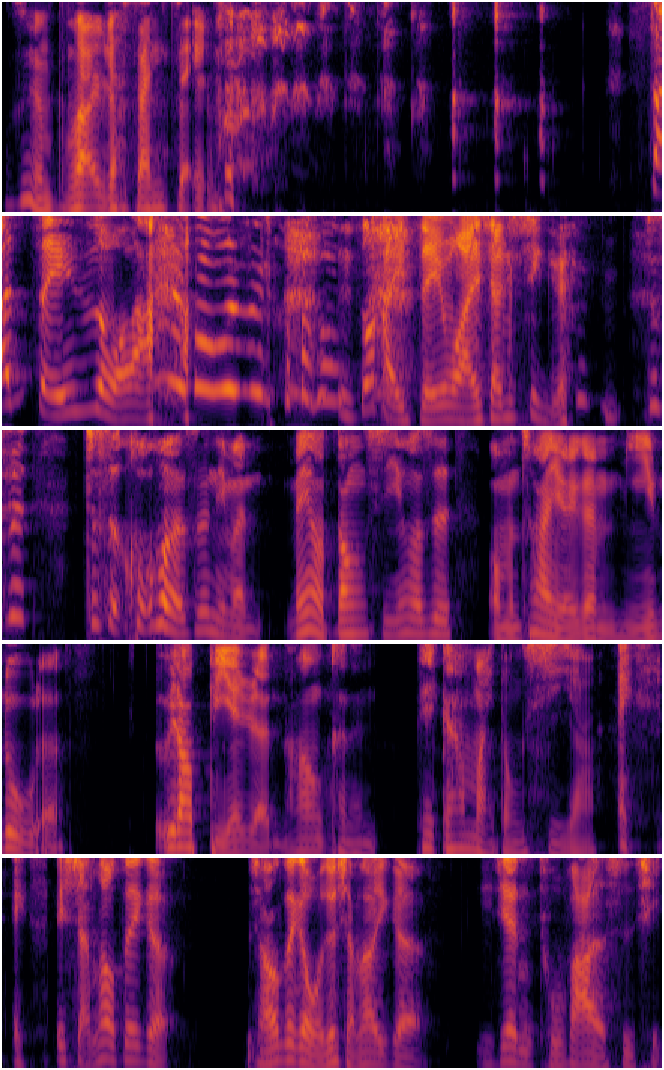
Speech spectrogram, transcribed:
我说你们不怕遇到山贼吗？山贼是什么啦？我不知道。你说海贼，我还相信哎。就是就是或或者是你们没有东西，或是我们突然有一个人迷路了，遇到别人，然后可能可以跟他买东西呀、哎哎哎，想到这个，想到这个，我就想到一个一件突发的事情。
